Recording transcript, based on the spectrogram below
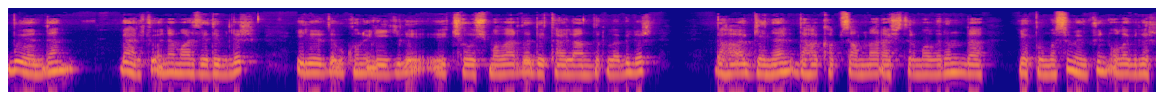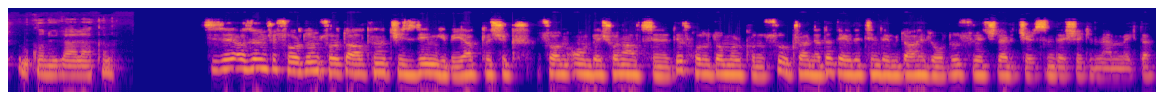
Bu yönden belki önem arz edebilir. İleride bu konuyla ilgili e, çalışmalar da detaylandırılabilir. Daha genel, daha kapsamlı araştırmaların da yapılması mümkün olabilir bu konuyla alakalı. Size az önce sorduğum soruda altını çizdiğim gibi yaklaşık son 15-16 senedir Holodomor konusu Ukrayna'da devletin de müdahil olduğu süreçler içerisinde şekillenmekte.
